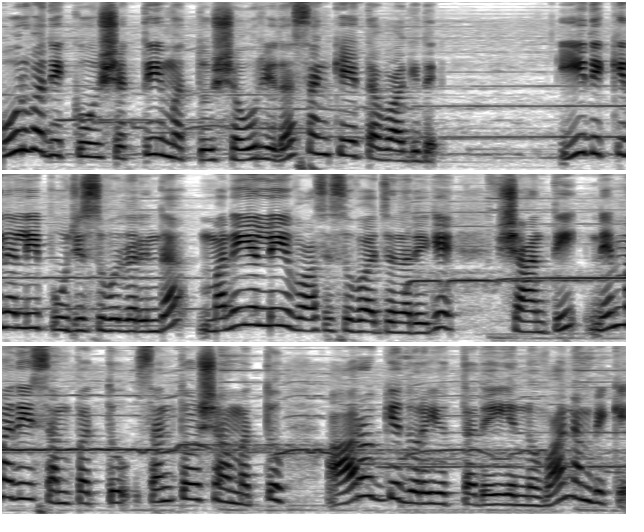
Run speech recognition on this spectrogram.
ಪೂರ್ವ ದಿಕ್ಕು ಶಕ್ತಿ ಮತ್ತು ಶೌರ್ಯದ ಸಂಕೇತವಾಗಿದೆ. ಈ ದಿಕ್ಕಿನಲ್ಲಿ ಪೂಜಿಸುವುದರಿಂದ ಮನೆಯಲ್ಲಿ ವಾಸಿಸುವ ಜನರಿಗೆ ಶಾಂತಿ, ನೆಮ್ಮದಿ, ಸಂಪತ್ತು, ಸಂತೋಷ ಮತ್ತು ಆರೋಗ್ಯ ದೊರೆಯುತ್ತದೆ ಎನ್ನುವ ನಂಬಿಕೆ.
